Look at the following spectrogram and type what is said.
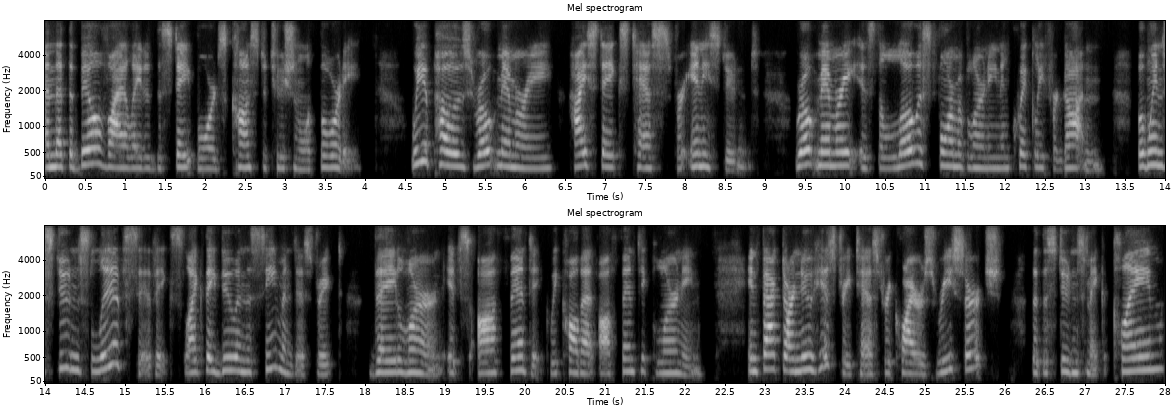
and that the bill violated the state board's constitutional authority. We oppose rote memory, high stakes tests for any student. Rote memory is the lowest form of learning and quickly forgotten. But when students live civics like they do in the Seaman district, they learn. It's authentic. We call that authentic learning. In fact, our new history test requires research, that the students make a claim,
